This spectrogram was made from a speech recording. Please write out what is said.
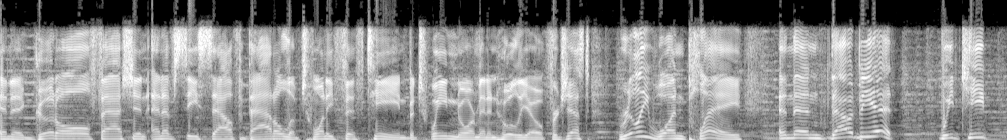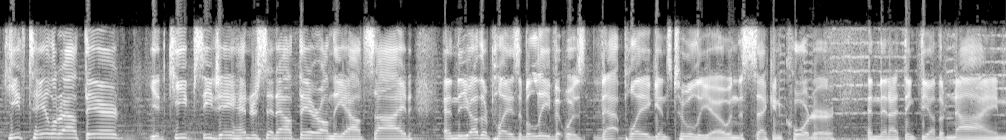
in a good old fashioned NFC South battle of 2015 between Norman and Julio for just really one play. And then that would be it we'd keep Keith Taylor out there. You'd keep CJ Henderson out there on the outside. And the other plays, I believe it was that play against Julio in the second quarter. And then I think the other nine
